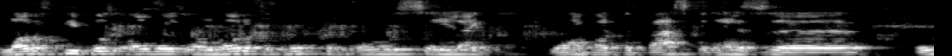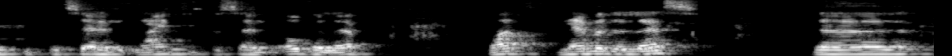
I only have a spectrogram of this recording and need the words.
A lot of people always, or a lot of investors always say like, yeah, but the basket has uh, 80%, 90% overlap. But nevertheless, the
